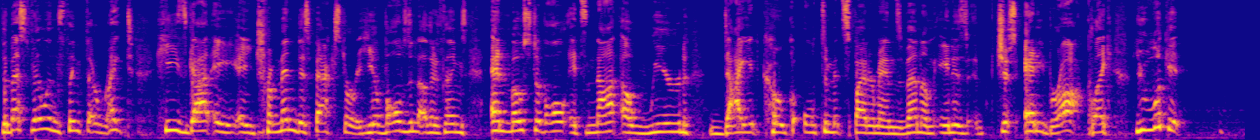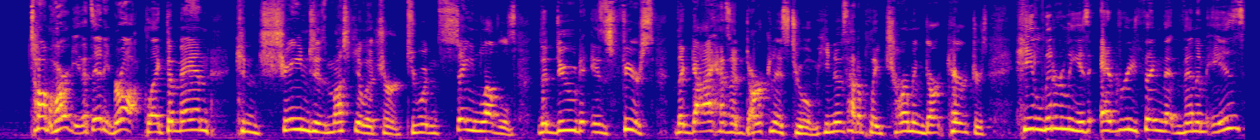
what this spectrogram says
The best villains think they're right. He's got a, a tremendous backstory. He evolves into other things. And most of all, it's not a weird Diet Coke Ultimate Spider Man's Venom. It is just Eddie Brock. Like, you look at Tom Hardy, that's Eddie Brock. Like the man can change his musculature to insane levels. The dude is fierce. The guy has a darkness to him. He knows how to play charming dark characters. He literally is everything that Venom is,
